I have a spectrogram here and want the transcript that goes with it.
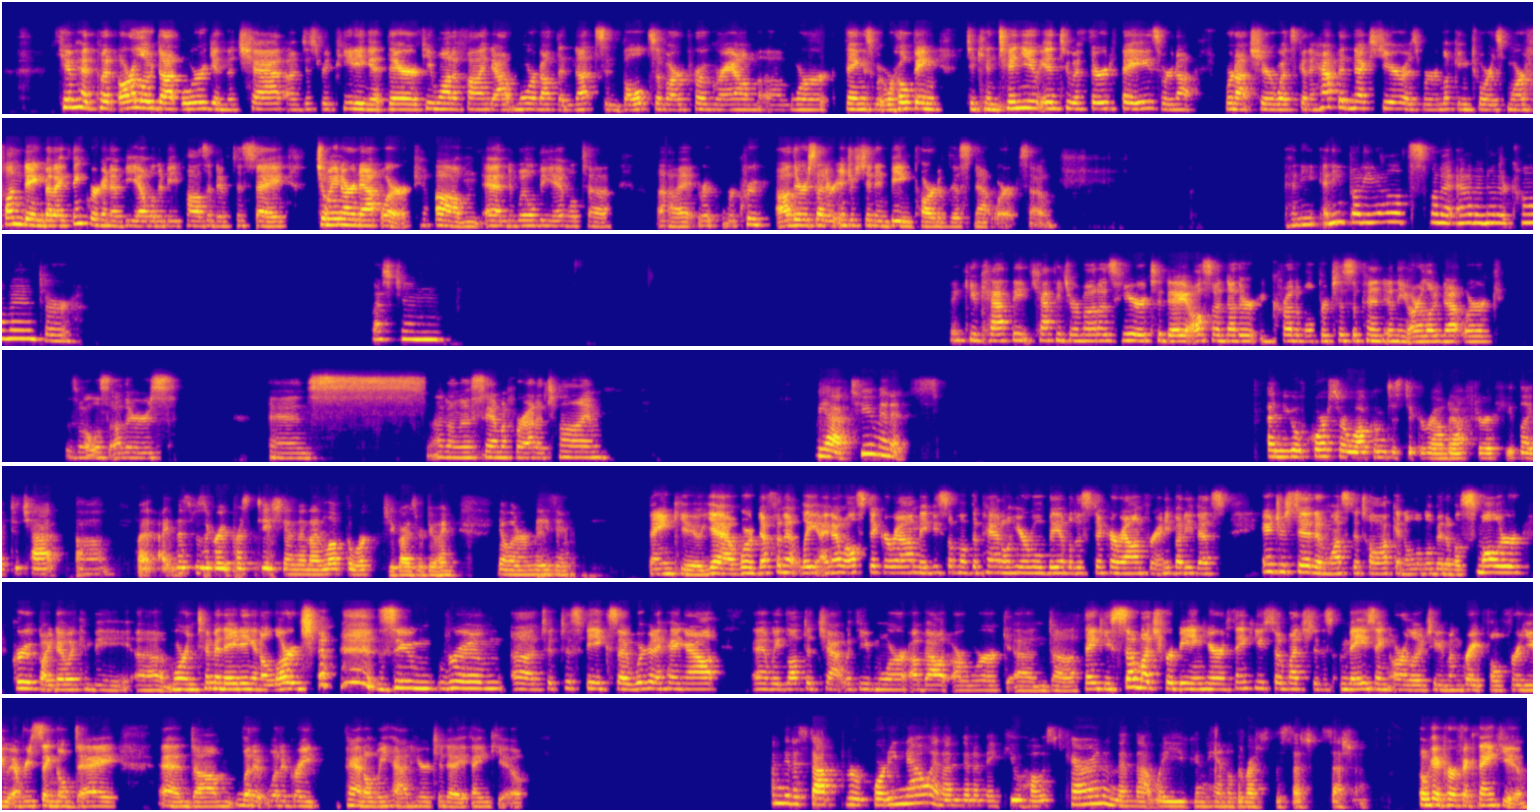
Kim had put arlo.org in the chat. I'm just repeating it there. If you want to find out more about the nuts and bolts of our program, uh, more things, we're hoping to continue into a third phase. We're not, we're not sure what's going to happen next year as we're looking towards more funding, but I think we're going to be able to be positive to say, join our network. Um, and we'll be able to uh, re- recruit others that are interested in being part of this network. So any, anybody else want to add another comment or question? Thank you, Kathy. Kathy Germano's here today, also another incredible participant in the Arlo network, as well as others. And I don't know, Sam, if we're out of time. We have two minutes. And you, of course, are welcome to stick around after if you'd like to chat. Um, But I- this was a great presentation and I love the work that you guys are doing. Y'all are amazing. Thank you. Yeah, we're definitely, I know I'll stick around. Maybe some of the panel here will be able to stick around for anybody that's interested and wants to talk in a little bit of a smaller group. I know it can be uh, more intimidating in a large Zoom room uh, to, to speak. So we're going to hang out and we'd love to chat with you more about our work. And uh, thank you so much for being here. Thank you so much to this amazing Arlo team. I'm grateful for you every single day. And um, what a, what a great panel we had here today. Thank you. I'm going to stop the recording now and I'm going to make you host, Karen, and then that way you can handle the rest of the ses- session. Okay, perfect. Thank you.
